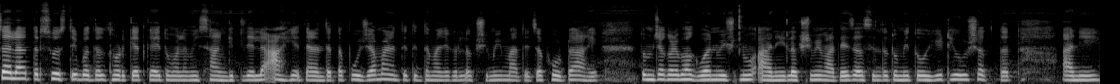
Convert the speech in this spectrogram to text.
चला तर स्वस्तीबद्दल थोडक्यात काही तुम्हाला मी सांगितलेलं आहे. त्यानंतर आता पूजा मानते तिथं माझ्याकडे लक्ष्मी मातेचा फोटो आहे. तुमच्याकडे भगवान विष्णू आणि लक्ष्मी मातेचा असेल तर तुम्ही तोही ठेवू शकतात. आणि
